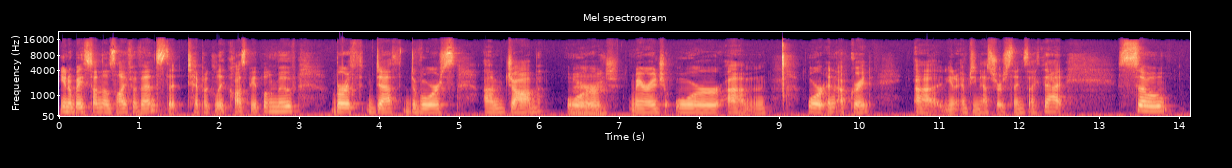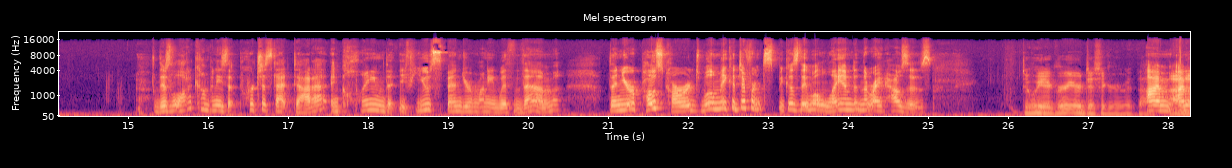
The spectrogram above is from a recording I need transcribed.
you know, based on those life events that typically cause people to move, birth, death, divorce, um, job, or Marriage. marriage, or um, or an upgrade, uh, you know, empty nesters, things like that. So there's a lot of companies that purchase that data and claim that if you spend your money with them, then your postcards will make a difference because they will land in the right houses. Do we agree or disagree with that? I'm- I I'm, know-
